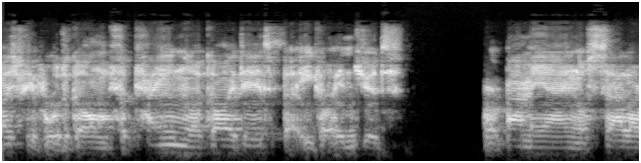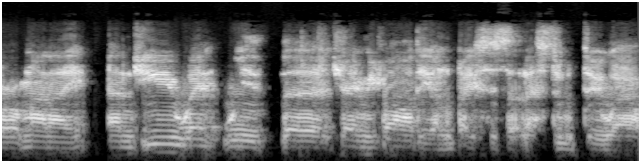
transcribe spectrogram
most people would have gone for Kane like I did, but he got injured, or Aubameyang or Salah or Mane, and you went with uh, Jamie Vardy on the basis that Leicester would do well.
